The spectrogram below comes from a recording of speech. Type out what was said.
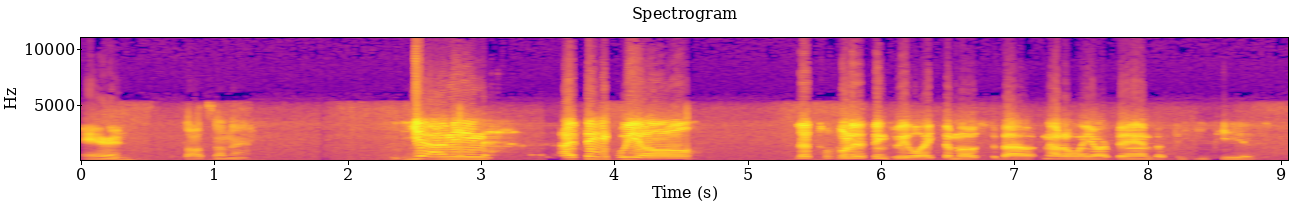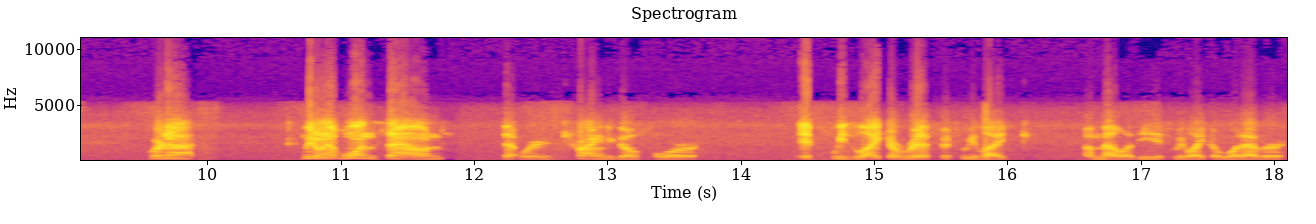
Aaron. Thoughts on that? Yeah, I mean, I think we all. That's one of the things we like the most about not only our band but the EP is we're not we don't have one sound that we're trying to go for. If we like a riff, if we like a melody, if we like a whatever,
